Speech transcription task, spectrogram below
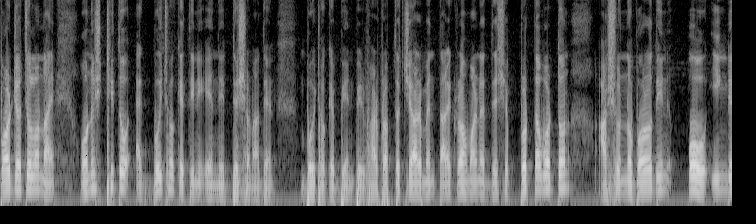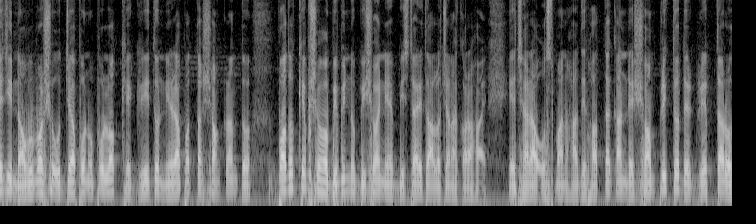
পর্যালোচনায় অনুষ্ঠিত এক বৈঠকে তিনি এ নির্দেশনা দেন। বৈঠকে বিএনপির ভারপ্রাপ্ত চেয়ারম্যান তারেক রহমানের দেশে প্রত্যাবর্তন আসন্ন বড়দিন ও ইংরেজি নববর্ষ উদযাপন উপলক্ষে গৃহীত নিরাপত্তা সংক্রান্ত পদক্ষেপ সহ বিভিন্ন বিষয় নিয়ে বিস্তারিত আলোচনা করা হয়। এছাড়া ওসমান হাদির হত্যাকাণ্ডে সম্পৃক্তদের গ্রেপ্তার ও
